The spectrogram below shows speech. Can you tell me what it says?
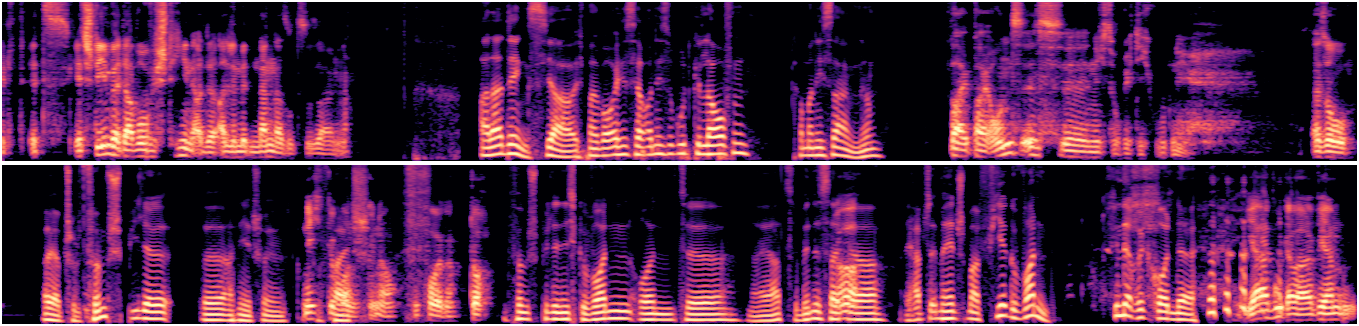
jetzt, jetzt, jetzt stehen wir da, wo wir stehen, alle, alle miteinander sozusagen. Ne? Allerdings, ja, ich meine, bei euch ist ja auch nicht so gut gelaufen. Kann man nicht sagen, ne? Bei, bei uns ist äh, nicht so richtig gut, nee. Also Aber ihr habt schon fünf Spiele, äh, ach nee, Entschuldigung. nicht falsch. gewonnen, genau, in Folge. Doch. Fünf Spiele nicht gewonnen und äh, naja, zumindest seid Ja. ihr, ihr habt immerhin schon mal vier gewonnen in der Rückrunde. Ja, gut, aber wir haben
